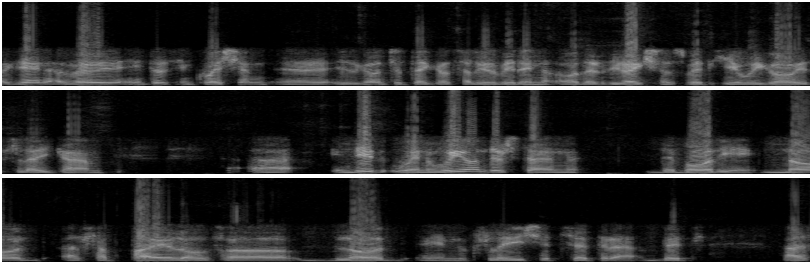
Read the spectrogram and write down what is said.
again, a very interesting question. Uh, it's going to take us a little bit in other directions, but here we go. It's like, um, uh, indeed, when we understand the body not as a pile of uh, blood and flesh, etc., but as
